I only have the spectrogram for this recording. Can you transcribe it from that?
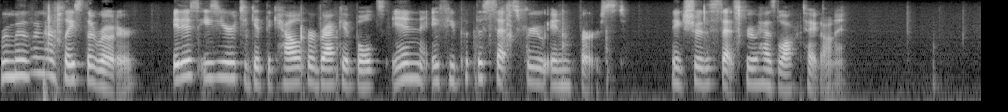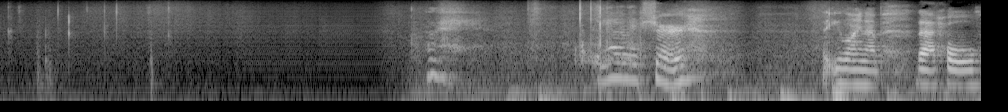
Remove and replace the rotor. It is easier to get the caliper bracket bolts in if you put the set screw in first. Make sure the set screw has Loctite on it. Okay. You gotta make sure that you line up that hole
